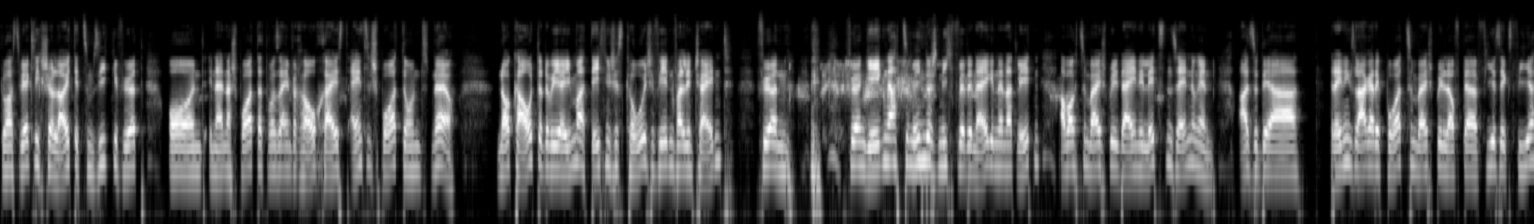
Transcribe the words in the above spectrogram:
du hast wirklich schon Leute zum Sieg geführt und in einer Sportart, was einfach auch heißt, Einzelsport und naja, Knockout oder wie auch immer, technisches K.O. ist auf jeden Fall entscheidend für einen, für einen Gegner, zumindest nicht für den eigenen Athleten, aber auch zum Beispiel deine letzten Sendungen, also der Trainingslager-Report zum Beispiel auf der 464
